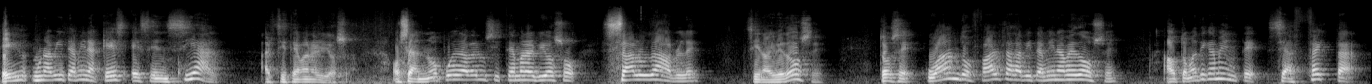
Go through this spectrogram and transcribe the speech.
es una vitamina que es esencial al sistema nervioso. O sea, no puede haber un sistema nervioso saludable si no hay B12. Entonces, cuando falta la vitamina B12, automáticamente se afecta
